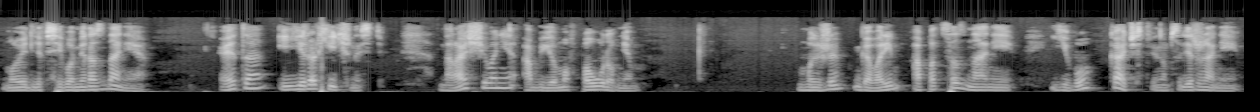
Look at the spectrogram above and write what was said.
но и для всего мироздания. Это иерархичность, наращивание объемов по уровням, мы же говорим о подсознании, его качественном содержании.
